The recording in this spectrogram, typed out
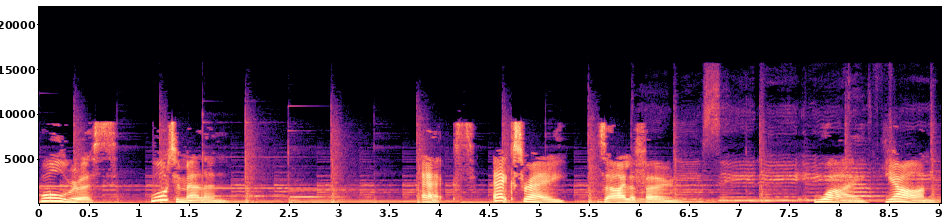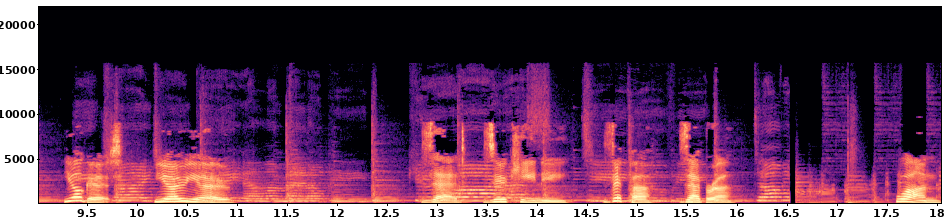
Walrus. Watermelon. X. X-ray. Xylophone. Y. Yarn. Yogurt. Yo-yo. Z. Zucchini. Zipper. Zebra. 1.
